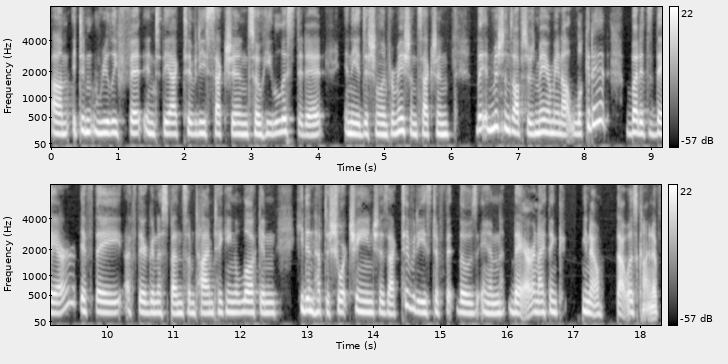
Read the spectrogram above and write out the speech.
Um, it didn't really fit into the activity section. So he listed it in the additional information section the admissions officers may or may not look at it but it's there if they if they're going to spend some time taking a look and he didn't have to shortchange his activities to fit those in there and i think you know that was kind of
